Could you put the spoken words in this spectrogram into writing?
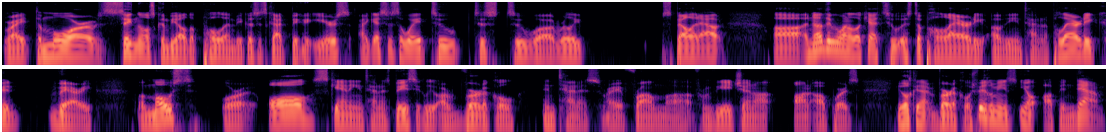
right, the more signals can be able to pull in because it's got bigger ears. I guess is the way to to to uh, really spell it out. Uh, another thing we want to look at too is the polarity of the antenna. The polarity could vary. Uh, most or all scanning antennas basically are vertical antennas, right? From uh, from VHF on, on, upwards. You're looking at vertical, which basically means you know up and down.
